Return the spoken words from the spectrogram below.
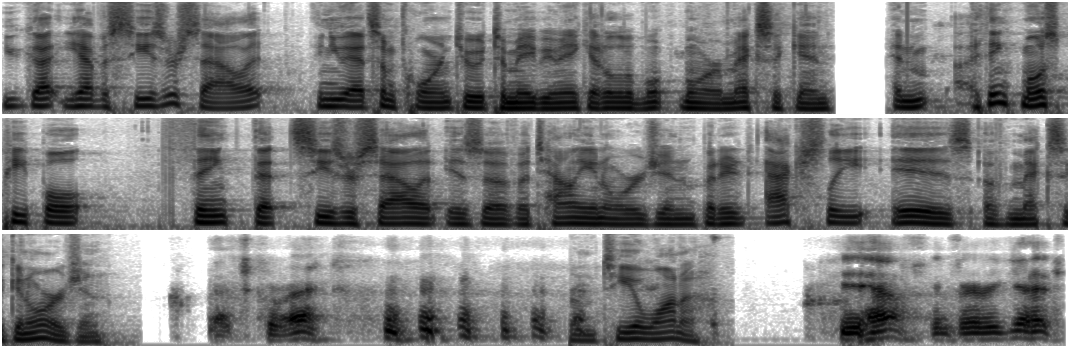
You got you have a Caesar salad and you add some corn to it to maybe make it a little bit more Mexican. And I think most people think that Caesar salad is of Italian origin, but it actually is of Mexican origin that's correct. from Tijuana. yeah, very good.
